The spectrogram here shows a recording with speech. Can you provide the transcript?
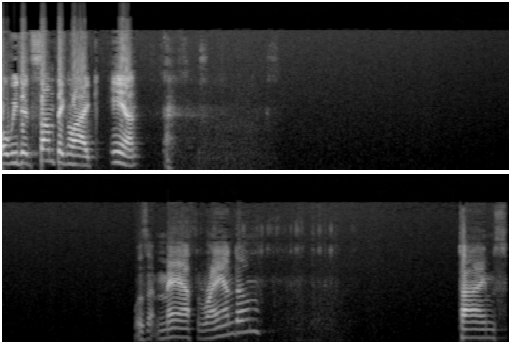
but we did something like int was it math random times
